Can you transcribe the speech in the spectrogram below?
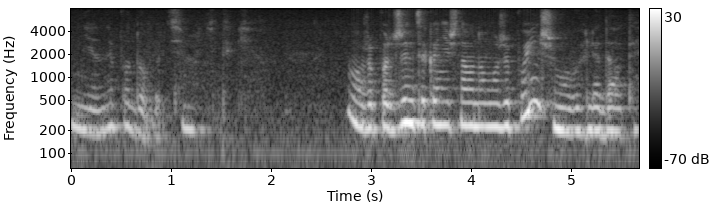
Ні, не подобається мені такі. Ну, Може, по джинси, звісно, воно може по-іншому виглядати.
